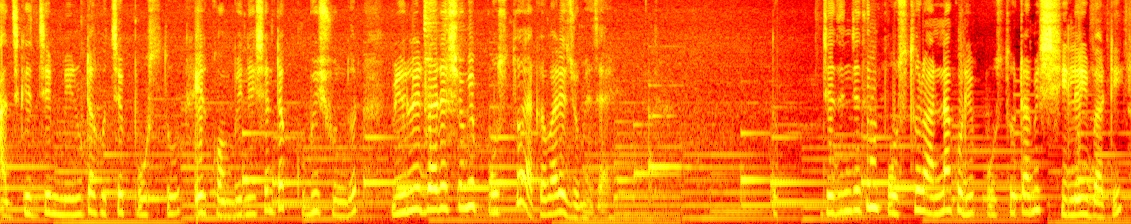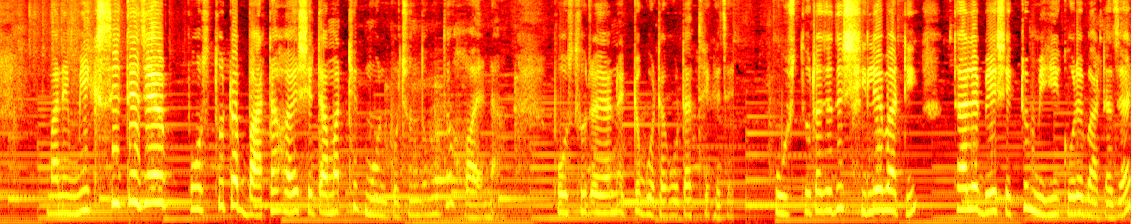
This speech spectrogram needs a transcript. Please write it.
আজকের যে মেনুটা হচ্ছে পোস্ত, এর কম্বিনেশনটা খুবই সুন্দর। বিউলির ডালের সঙ্গে পোস্ত একেবারে জমে যায়। যেদিন যেদিন পোস্ত রান্না করি, পোস্তটা আমি শিলেই বাটি। মানে মিক্সিতে যে পোস্তটা বাটা হয়, সেটা আমার ঠিক মন পছন্দ মতো হয় না। পোস্তটা যেন একটু গোটা গোটা থেকে যায়। পোস্তটা যদি শিলে বাটি, তাহলে বেশ একটু মিহি করে বাটা যায়।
